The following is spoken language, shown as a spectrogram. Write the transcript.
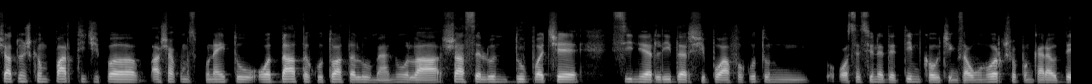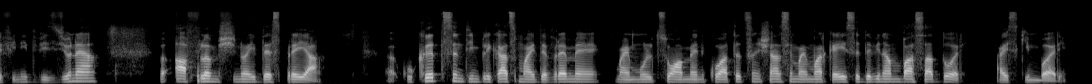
și atunci când participă, așa cum spuneai tu, odată cu toată lumea, nu la șase luni după ce senior leadership-ul a făcut un, o sesiune de team coaching sau un workshop în care au definit viziunea, aflăm și noi despre ea. Cu cât sunt implicați mai devreme mai mulți oameni, cu atât sunt șanse mai mari ca ei să devină ambasadori ai schimbării.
